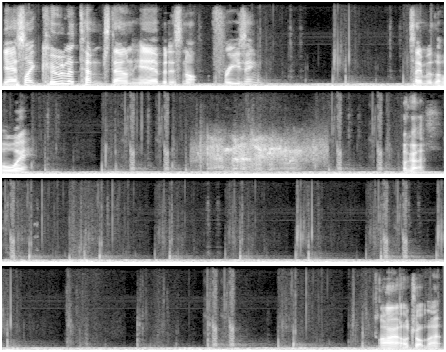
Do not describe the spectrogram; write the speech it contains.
Yeah, it's like cooler temps down here, but it's not freezing. Same with the hallway. Yeah, I'm gonna check anyway. Okay. Alright, I'll drop that.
